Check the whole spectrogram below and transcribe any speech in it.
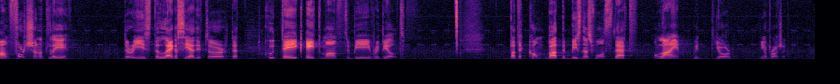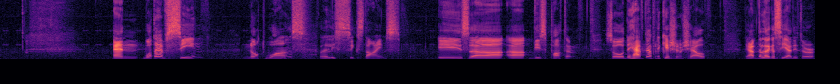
Unfortunately, there is the legacy editor that could take eight months to be rebuilt. But the, but the business wants that online with your new project. And what I have seen, not once, but at least six times, is uh, uh, this pattern. So they have the application shell, they have the legacy editor.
